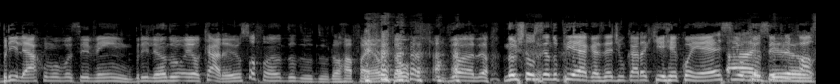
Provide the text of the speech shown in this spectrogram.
brilhar como você vem brilhando. Eu, cara, eu sou fã do, do, do Rafael, então não estou sendo piegas, né? De um cara que reconhece Ai, e o que eu sempre Deus. falo.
